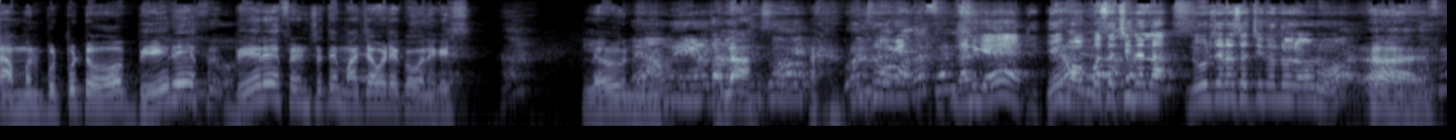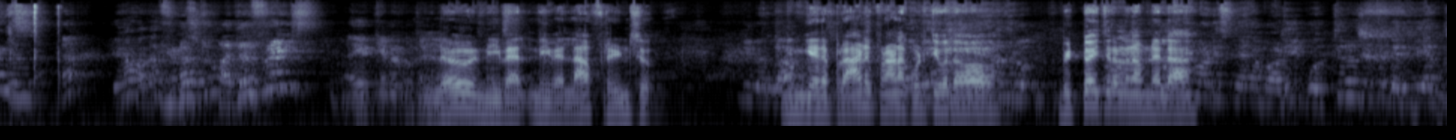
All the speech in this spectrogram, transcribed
ನಮ್ಮನ್ನು ಬಿಟ್ಬಿಟ್ಟು ಬೇರೆ ಬೇರೆ ಫ್ರೆಂಡ್ಸ್ ಜೊತೆ ಮಜಾ ಹೊಡ್ಯಕ್ಕೆ ಹೋಗೋಣ ಗೈಸ್ ಲವ್ ನಿಮ್ ಅಲ್ಲ ನನಗೆ ಏನು ಒಬ್ಬ ಸಚಿನ್ ಅಲ್ಲ ನೂರ್ ಜನ ಸಚಿನ್ ಅನ್ನೋ ಅವನು? ಲವ್ ನೀವೆಲ್ಲ ನೀವೆಲ್ಲ ಫ್ರೆಂಡ್ಸು ನಿಮ್ಗೆ ಪ್ರಾಣ ಪ್ರಾಣ ಕೊಡ್ತೀವಲ್ಲೋ? ಬಿಟ್ಟು ಹೋಯ್ತಿರಲ್ಲ ನಮ್ಮನ್ನೆಲ್ಲ ಗೊತ್ತಿರೋ ಜೊತೆ ಬೆರೀರಿ ಅಂತ.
